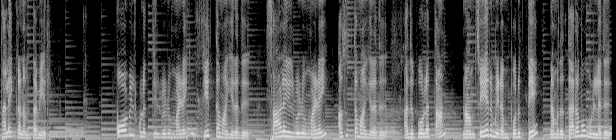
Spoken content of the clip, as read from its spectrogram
தலைக்கணம் தவிர். கோவில் குளத்தில் விழும் மழை தீர்த்தமாகிறது. சாலையில் விழும் மழை அசுத்தமாகிறது. அதுபோலத்தான் நாம் சேருமிடம் பொறுத்தே நமது தரமும் உள்ளது.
